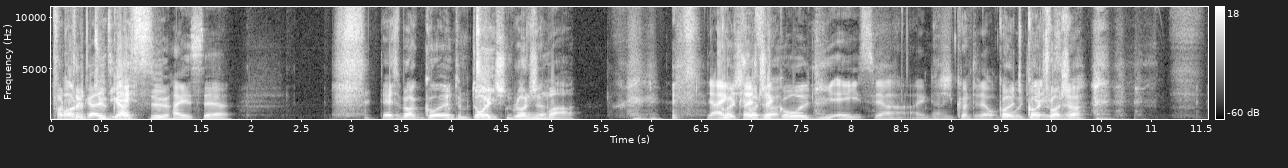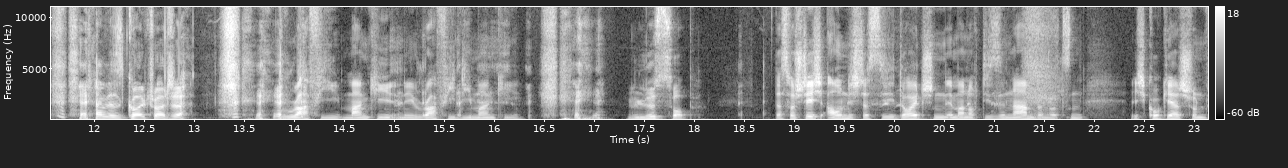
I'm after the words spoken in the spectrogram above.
Portugal. Portugasse heißt er. Der ist immer Gold. Und im Deutschen Roger. Puma. Ja, eigentlich Gold heißt der Roger. Gold die Ace, ja. Eigentlich Ja, könnte der auch Gold, Gold Ace Roger. Der Name ist Gold Roger. sein. Ruffy, Monkey, nee, Ruffy die Monkey. Lysop. Das verstehe ich auch nicht, dass die Deutschen immer noch diese Namen benutzen. Ich gucke ja schon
